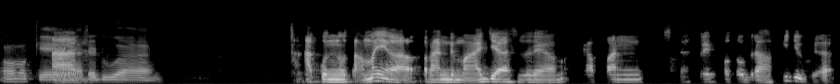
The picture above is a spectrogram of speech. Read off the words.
Oh, Oke, Nah, ada dua. akun utama ya random aja sebenarnya. Kapan sudah trade fotografi juga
